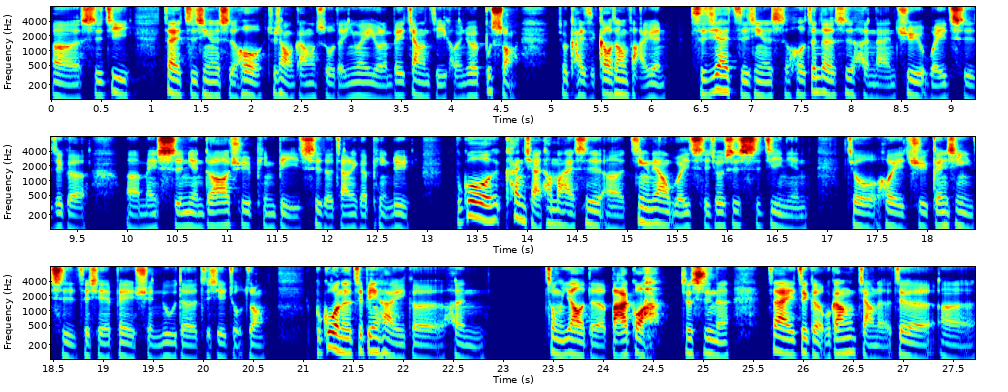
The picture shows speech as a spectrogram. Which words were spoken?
呃实际在执行的时候，就像我刚刚说的，因为有人被降级，可能就会不爽，就开始告上法院。实际在执行的时候，真的是很难去维持这个呃每十年都要去评比一次的这样一个频率。不过看起来他们还是呃尽量维持，就是十几年就会去更新一次这些被选入的这些酒庄。不过呢，这边还有一个很重要的八卦，就是呢，在这个我刚刚讲了这个呃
